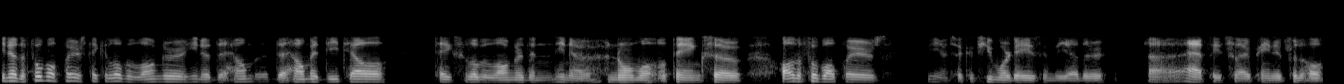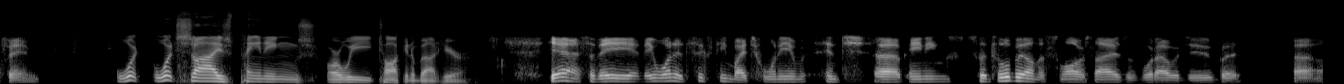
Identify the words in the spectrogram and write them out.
you know, the football players take a little bit longer. You know, the helmet the helmet detail takes a little bit longer than you know a normal thing. So all the football players, you know, took a few more days than the other uh, athletes that I painted for the Hall of Fame. What what size paintings are we talking about here? Yeah, so they they wanted 16 by 20 inch uh, paintings, so it's a little bit on the smaller size of what I would do, but uh,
